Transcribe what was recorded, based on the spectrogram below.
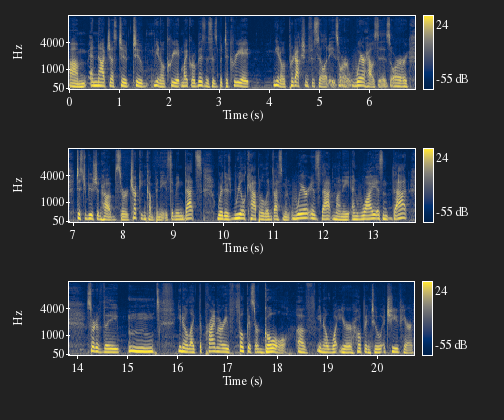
um, and not just to to you know create micro businesses, but to create you know production facilities or warehouses or distribution hubs or trucking companies. I mean that's where there's real capital investment. Where is that money and why isn't that sort of the mm, you know like the primary focus or goal of you know what you're hoping to achieve here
